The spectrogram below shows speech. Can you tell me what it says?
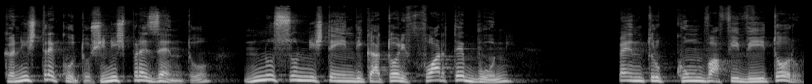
că nici trecutul și nici prezentul nu sunt niște indicatori foarte buni pentru cum va fi viitorul.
